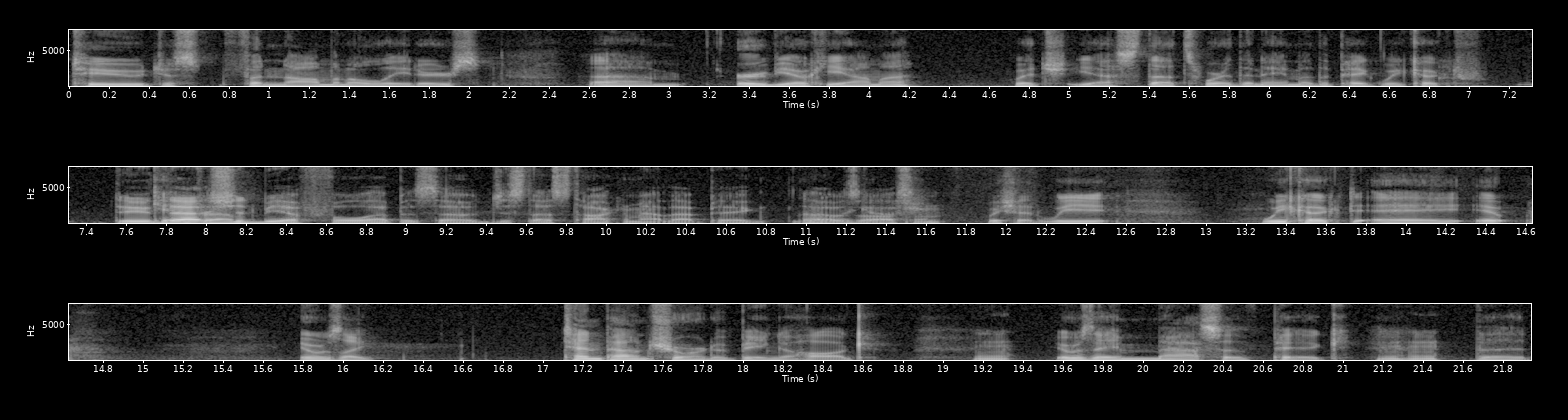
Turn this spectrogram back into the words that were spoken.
two just phenomenal leaders. Um, Irv Yokoyama, which yes, that's where the name of the pig we cooked Dude, that from. should be a full episode, just us talking about that pig. That Oh was gosh. awesome. We should. We we cooked a it. It was like ten pounds short of being a hog. It was a massive pig Mm-hmm. that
